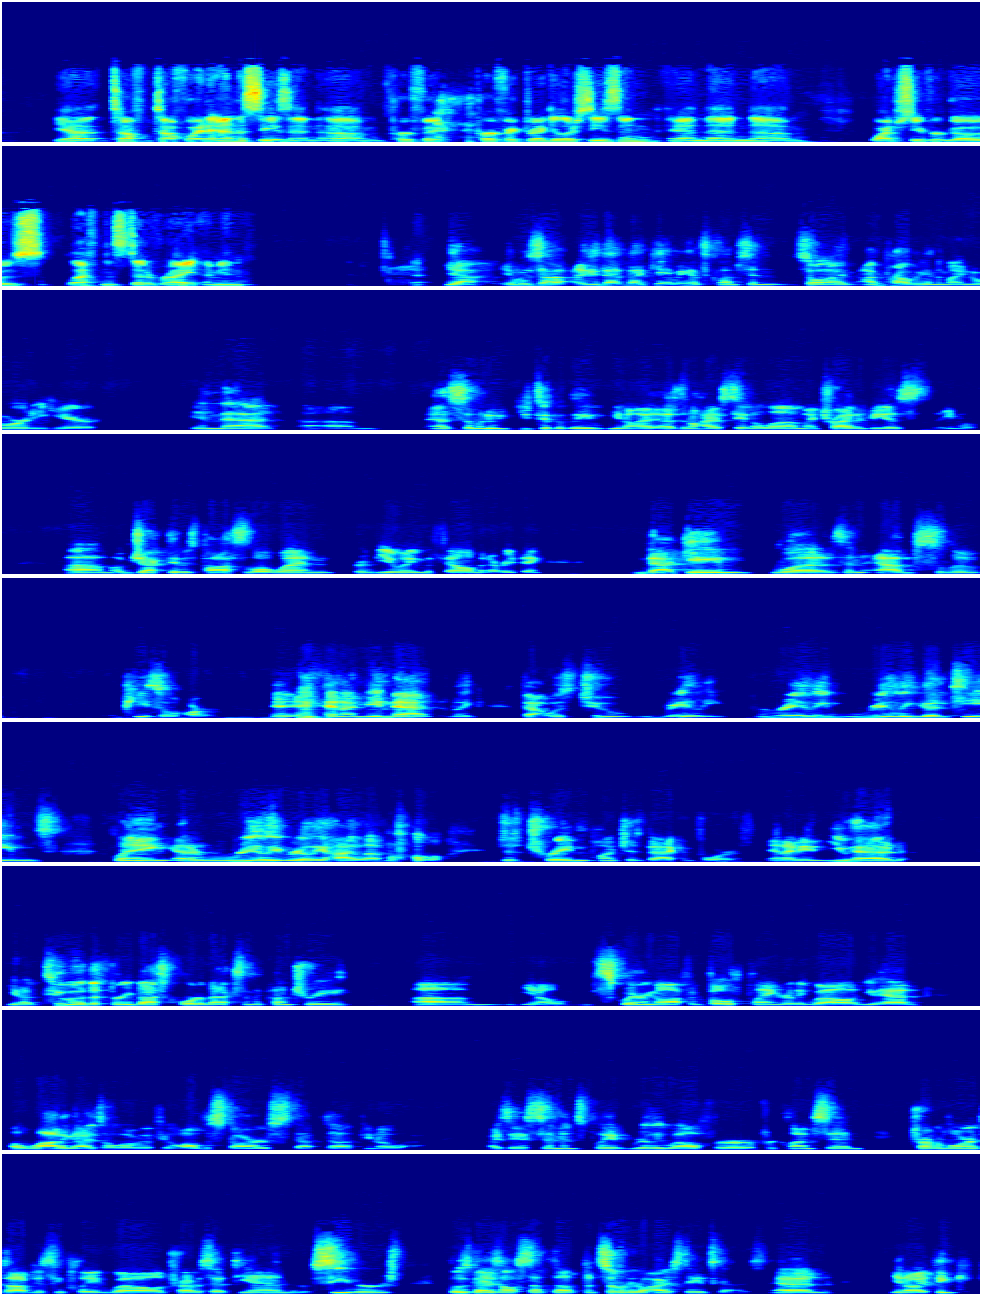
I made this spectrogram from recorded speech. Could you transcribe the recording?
yeah, tough tough way to end the season. Um, perfect perfect regular season, and then um, wide receiver goes left instead of right. I mean. Yeah, yeah it was uh, I, that that game against Clemson. So I, I'm probably in the minority here in that um, as someone who you typically, you know, as an Ohio State alum, I try to be as, you know, um, objective as possible when reviewing the film and everything. that game was an absolute piece of art. And, and I mean that like that was two really, really, really good teams playing at a really, really high level, just trading punches back and forth. And I mean, you had, you know, two of the three best quarterbacks in the country, um, you know, squaring off and both playing really well. You had a lot of guys all over the field. All the stars stepped up. You know, Isaiah Simmons played really well for for Clemson. Trevor Lawrence obviously played well. Travis Etienne, the receivers, those guys all stepped up, but so did Ohio State's guys. And you know, I think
